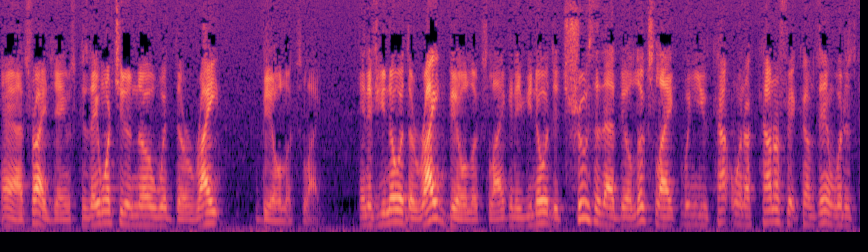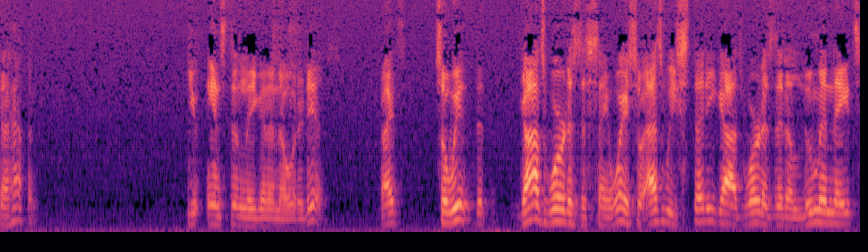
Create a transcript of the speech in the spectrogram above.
Yeah, that's right, James, because they want you to know what the right bill looks like. And if you know what the right bill looks like, and if you know what the truth of that bill looks like, when you when a counterfeit comes in, what is going to happen? you instantly going to know what it is, right? So we, the, God's word is the same way. So as we study God's word, as it illuminates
